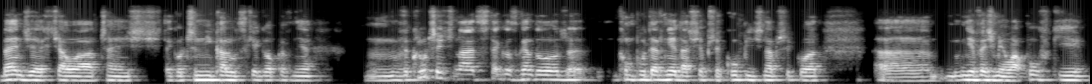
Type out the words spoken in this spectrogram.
będzie chciała część tego czynnika ludzkiego pewnie mm, wykluczyć, nawet z tego względu, że komputer nie da się przekupić na przykład, e, nie weźmie łapówki,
